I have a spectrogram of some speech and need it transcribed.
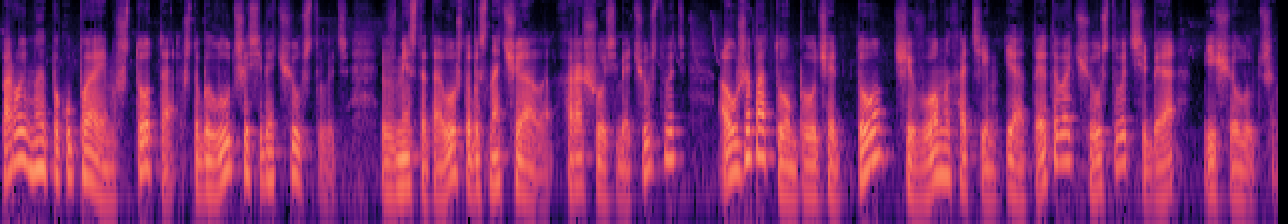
Порой мы покупаем что-то, чтобы лучше себя чувствовать, вместо того, чтобы сначала хорошо себя чувствовать, а уже потом получать то, чего мы хотим, и от этого чувствовать себя еще лучше.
